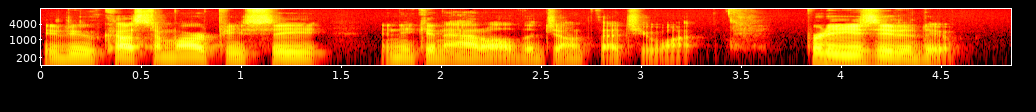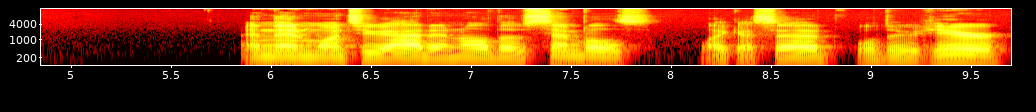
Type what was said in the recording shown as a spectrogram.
you do custom RPC, and you can add all the junk that you want. Pretty easy to do. And then once you add in all those symbols, like I said, we'll do here,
